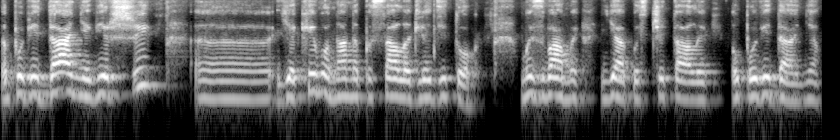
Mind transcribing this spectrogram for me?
оповідання, вірші, е, які вона написала для діток. Ми з вами якось читали оповідання,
